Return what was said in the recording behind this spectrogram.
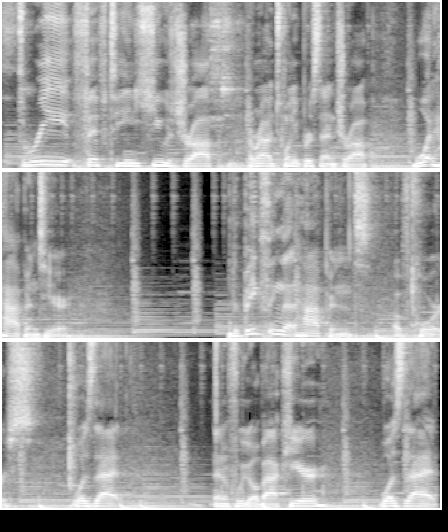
315, huge drop, around 20% drop. What happened here? The big thing that happened, of course, was that, and if we go back here, was that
